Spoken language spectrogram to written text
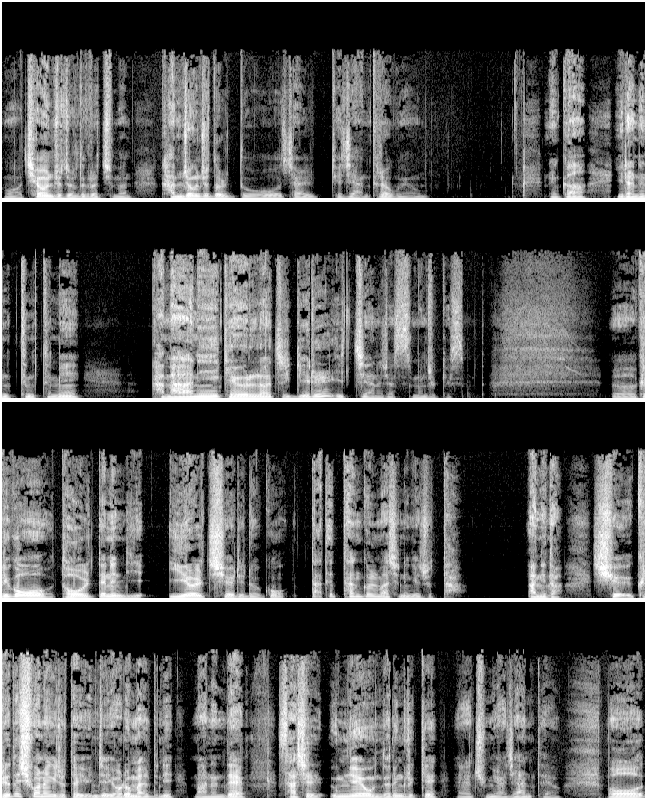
뭐 체온 조절도 그렇지만 감정 조절도 잘 되지 않더라고요. 그러니까 일하는 틈틈이 가만히 게을러지기를 잊지 않으셨으면 좋겠습니다. 어, 그리고 더울 때는 이, 이열치열이라고 따뜻한 걸 마시는 게 좋다. 아니다. 시, 그래도 시원하게 좋다. 이제 여러 말들이 많은데 사실 음료의 온도는 그렇게 중요하지 않대요. 뭐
